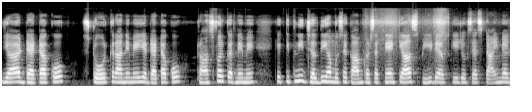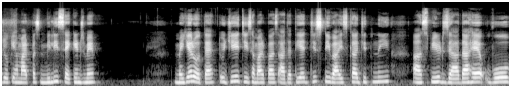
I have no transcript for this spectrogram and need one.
या डाटा को स्टोर कराने में, या डाटा को ट्रांसफ़र करने में कि कितनी जल्दी हम उसे काम कर सकते हैं, क्या स्पीड है उसकी, जो एक्सेस टाइम है, जो कि हमारे पास मिली सेकेंड्स में मैयर होता है तो ये चीज़ हमारे पास आ जाती है। जिस डिवाइस का जितनी स्पीड ज़्यादा है, वो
